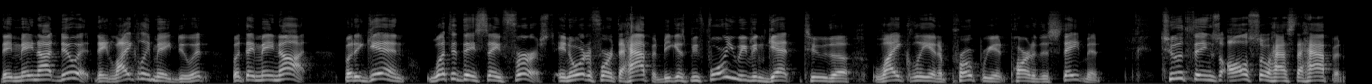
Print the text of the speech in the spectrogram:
they may not do it. They likely may do it, but they may not. But again, what did they say first in order for it to happen? Because before you even get to the likely and appropriate part of this statement, two things also has to happen.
